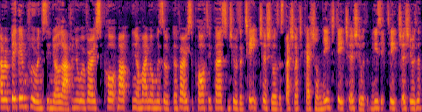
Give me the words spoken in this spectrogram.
are a big influence in your life and who were very support. My, you know, my mum was a, a, very supportive person. She was a teacher. She was a special educational needs teacher. She was a music teacher. She was a,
